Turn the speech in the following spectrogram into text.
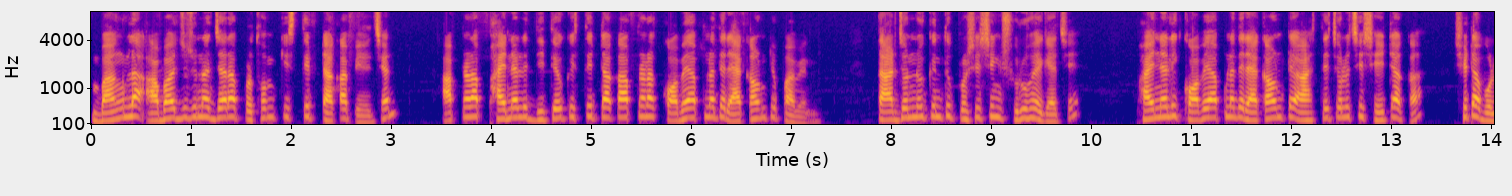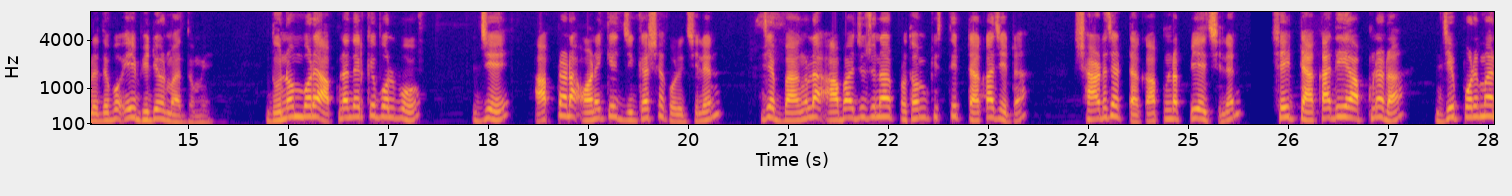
বাংলা আবাস যোজনার যারা প্রথম কিস্তির টাকা পেয়েছেন, আপনারা ফাইনালি দ্বিতীয় কিস্তির টাকা আপনারা কবে আপনাদের অ্যাকাউন্টে পাবেন? তার জন্য কিন্তু প্রসেসিং শুরু হয়ে গেছে। ফাইনালি কবে আপনাদের অ্যাকাউন্টে আসতে চলেছে সেই টাকা, সেটা বলে দেব এই ভিডিওর মাধ্যমে। দু নম্বরে আপনাদেরকে বলব যে, আপনারা অনেকে জিজ্ঞাসা করেছিলেন যে, বাংলা আবাস যোজনার প্রথম কিস্তির টাকা যেটা, ষাট হাজার টাকা আপনারা পেয়েছিলেন, সেই টাকা দিয়ে আপনারা যে পরিমাণ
